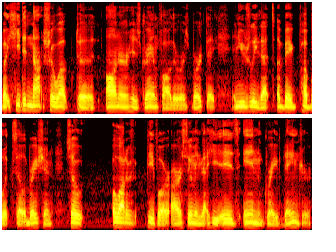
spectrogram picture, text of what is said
but he did not show up to honor his grandfather or his birthday. And usually that's a big public celebration. So a lot of people are, are assuming that he is in grave danger,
